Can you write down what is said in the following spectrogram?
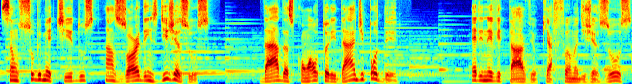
são submetidos às ordens de Jesus, dadas com autoridade e poder. Era inevitável que a fama de Jesus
